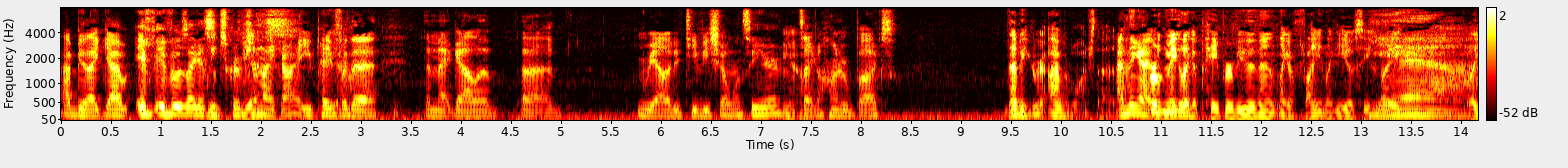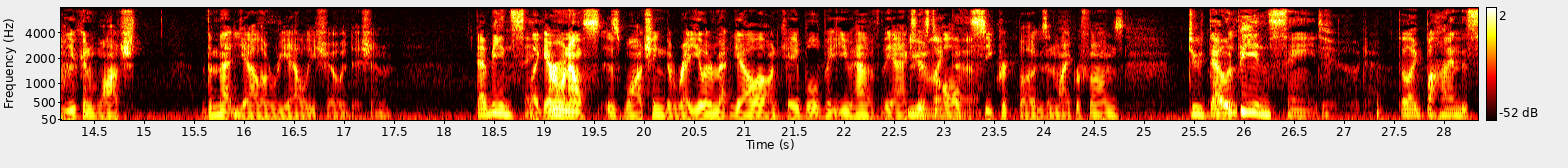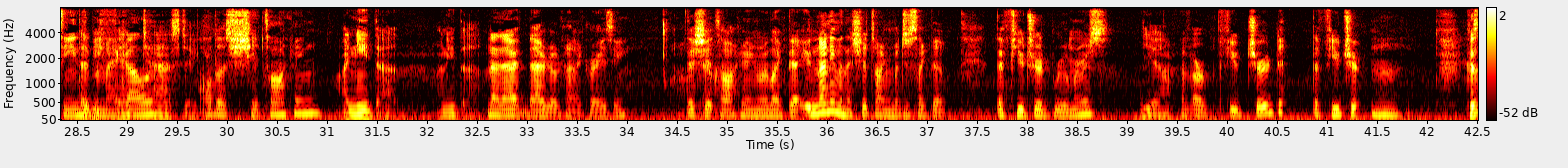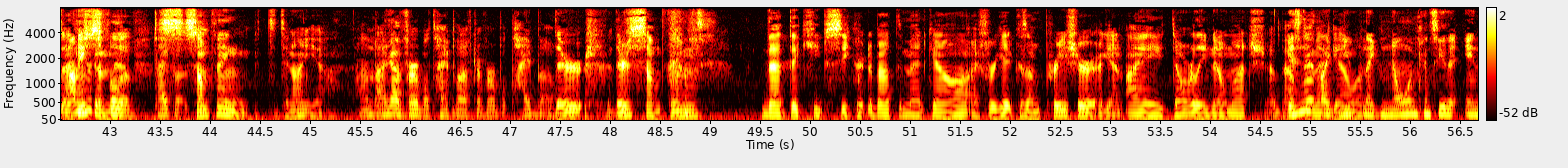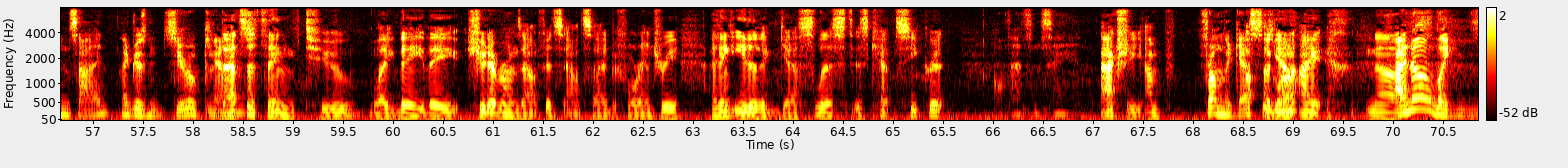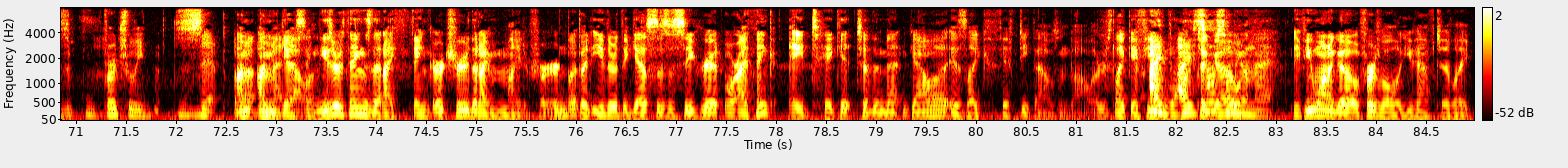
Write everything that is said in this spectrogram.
I'd be like, yeah. If, if it was like a subscription, yes. like all right, you pay for the the Met Gala uh, reality TV show once a year. Yeah. It's like a hundred bucks. that'd be great. I would watch that. I think I. or make like a pay per view event, like a fight, like a UFC fight. yeah. Like you can watch the Met Gala reality show edition. That'd be insane. Like everyone else is watching the regular Met Gala on cable, but you have the access have, to like, all the- the secret bugs and microphones. Dude, that would the- be insane. Dude, The like behind the scenes that'd of be the Met Gala. fantastic. All the shit talking. I need that. I need that. No, that that would go kind of crazy. The Oh, shit yeah. talking or like the not even the shit talking, but just like the the futured rumors Yeah. or futured the future. Mm, Because I I'm think just the full Met- of typos. Something t- tonight, yeah. I'm, I got verbal typo after verbal typo. There, there's something that they keep secret about the Met Gala. I forget because I'm pretty sure. Again, I don't really know much about Isn't the it Met like Gala. you, like no one can see the inside? Like there's zero cameras. That's a thing too. Like they they shoot everyone's outfits outside before entry. I think either the guest list is kept secret. oh, that's insane. Actually, I'm From the guests as again. well? I no. I know like z- virtually zip. I'm, I'm guessing. Gala. These are things that I think are true that I might have heard, But- but, either the guest is a secret or I think a ticket to the Met Gala is like fifty thousand dollars. Like if you I, want I to saw go, on that. if you want to go, first of all, you have to like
